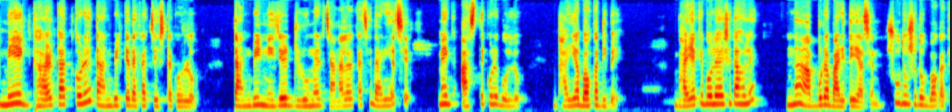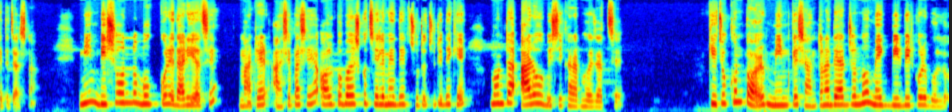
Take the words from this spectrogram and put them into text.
মেঘ ঘাড় কাত করে তানবীরকে দেখার চেষ্টা করল। তানবীর নিজের রুমের জানালার কাছে দাঁড়িয়ে আছে। মেঘ আস্তে করে বলল, ভাইয়া বকা দিবে। ভাইয়াকে বলে আসি তাহলে? না, আব্বুরা বাড়িতেই আছেন। শুধু শুধু বকা খেতে চাস না। মিম বিষণ্ণ মুখ করে দাঁড়িয়ে আছে। মাঠের আশেপাশে অল্প বয়স্ক ছেলে মেয়েদের ছুটোছুটি দেখে মনটা আরও বেশি খারাপ হয়ে যাচ্ছে। কিছুক্ষণ পর মিমকে সান্ত্বনা দেওয়ার জন্য মেঘ বিড়বিড় করে বলল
